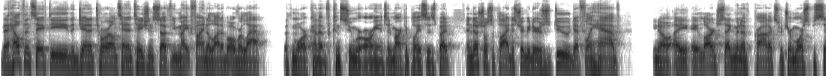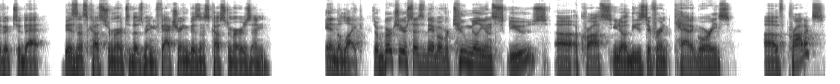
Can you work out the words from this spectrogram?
the health and safety, the janitorial and sanitation stuff, you might find a lot of overlap with more kind of consumer oriented marketplaces. But industrial supply distributors do definitely have, you know, a, a large segment of products which are more specific to that business customer, to those manufacturing business customers and and the like. So Berkshire says that they have over 2 million SKUs uh, across, you know, these different categories of products.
